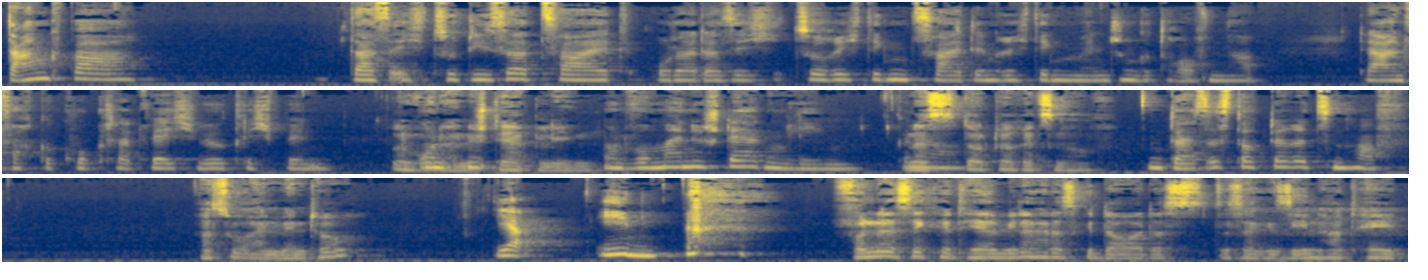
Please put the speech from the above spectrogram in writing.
dankbar, dass ich zu dieser Zeit oder dass ich zur richtigen Zeit den richtigen Menschen getroffen habe, der einfach geguckt hat, wer ich wirklich bin. Und wo deine Stärken liegen. Und wo meine Stärken liegen. Und Genau. das ist Dr. Ritzenhoff. Und das ist Dr. Ritzenhoff. Hast du einen Mentor? Ja, ihn. Von der Sekretärin, wie lange hat das gedauert, dass, dass er gesehen hat, hey,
